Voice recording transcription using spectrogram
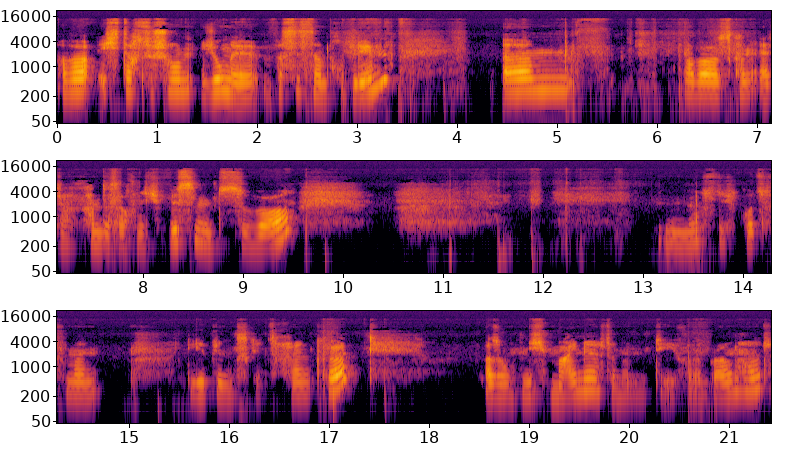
aber ich dachte schon, Junge, was ist dein Problem? Ähm, aber es kann, er kann das auch nicht wissen. Zwar musste ich kurz auf mein Lieblingsgetränke. Also nicht meine, sondern die von dem Brown halt.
